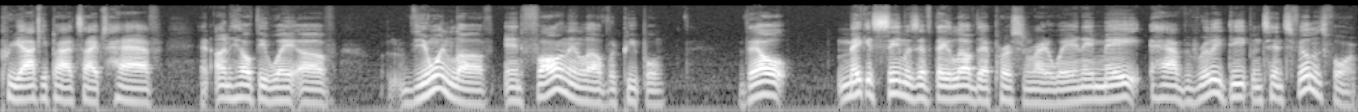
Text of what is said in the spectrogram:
preoccupied types have an unhealthy way of viewing love and falling in love with people, they'll make it seem as if they love that person right away and they may have really deep intense feelings for them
